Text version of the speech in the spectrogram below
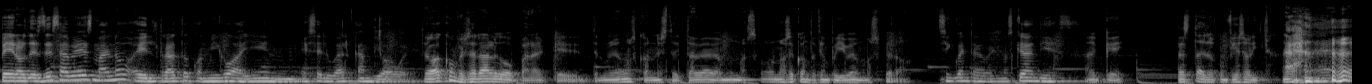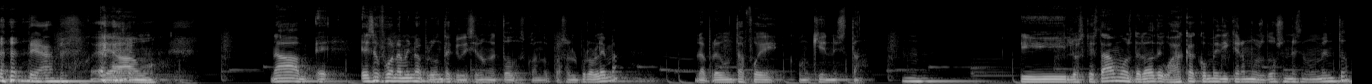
Pero desde esa vez, mano, el trato conmigo ahí en ese lugar cambió, güey. Te voy a confesar algo para que terminemos con esto y todavía vemos, no, no sé cuánto tiempo llevemos, pero 50, güey, nos quedan 10. ok. Entonces te lo confieso ahorita. Te amo. Te amo. No, eh, esa fue una misma pregunta que le hicieron a todos cuando pasó el problema. La pregunta fue, ¿con quién está? Mm, Y los que estábamos del lado de Oaxaca Comedy, que éramos dos en ese momento,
